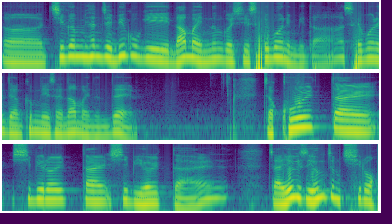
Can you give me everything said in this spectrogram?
어, 지금 현재 미국이 남아 있는 것이 세 번입니다. 세 번에 대한 금리 인상이 남아 있는데 자, 9월달, 11월달, 12월달. 자, 여기서 0.75.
